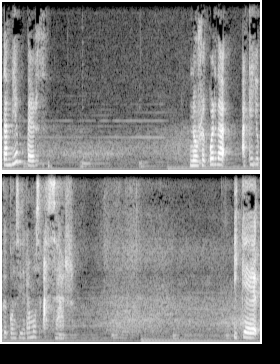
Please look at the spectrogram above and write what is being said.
También Perth nos recuerda aquello que consideramos azar y que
